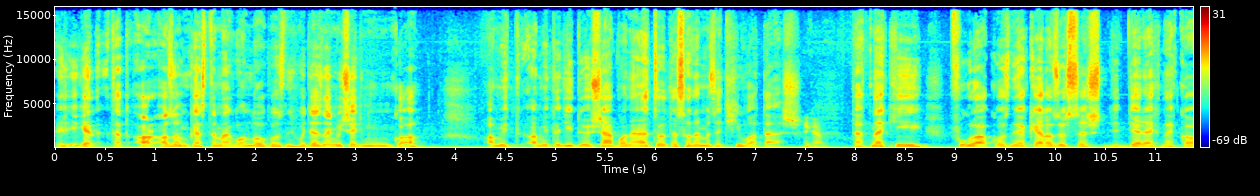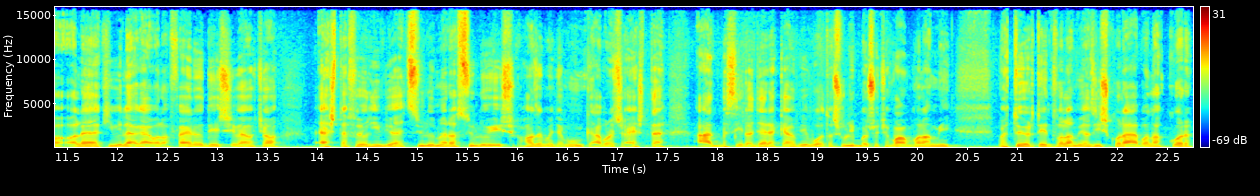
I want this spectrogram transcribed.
és igen, tehát azon kezdtem el gondolkozni, hogy ez nem is egy munka, amit, amit egy idősában eltöltesz, hanem ez egy hivatás. Igen. Tehát neki foglalkoznia kell az összes gyereknek a, a lelki világával, a fejlődésével, hogyha este fölhívja egy szülő, mert a szülő is hazamegy a munkából, és este átbeszél a gyerekkel, hogy mi volt a suliban, és hogyha van valami, vagy történt valami az iskolában, akkor,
